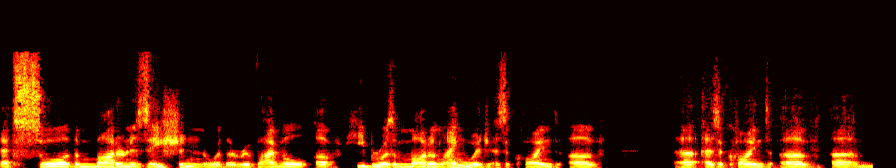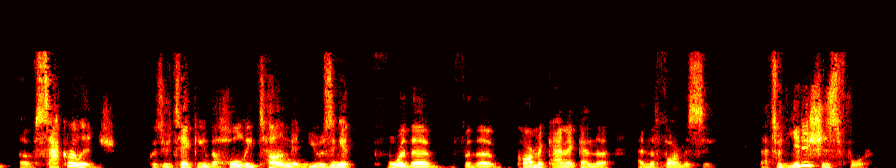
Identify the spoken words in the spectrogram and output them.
that saw the modernization or the revival of Hebrew as a modern language as a kind of uh, as a kind of um, of sacrilege, because you're taking the holy tongue and using it for the for the car mechanic and the and the pharmacy. That's what Yiddish is for.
